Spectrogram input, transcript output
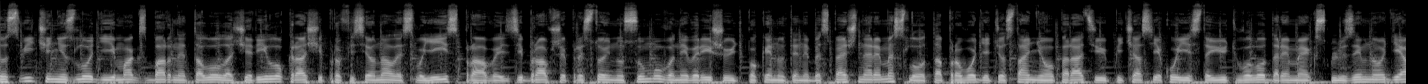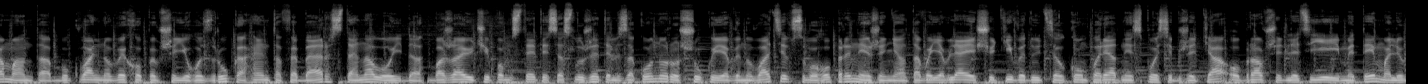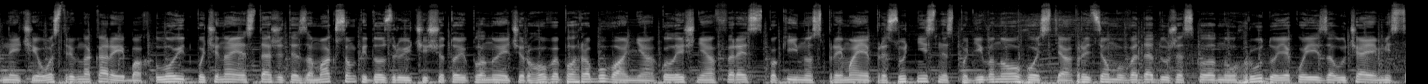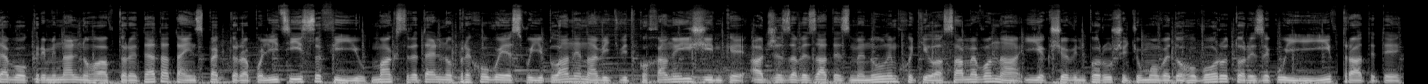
Досвідчені злодії Макс Барнет та Лола Черіло кращі професіонали своєї справи. Зібравши пристойну суму, вони вирішують покинути небезпечне ремесло та проводять останню операцію, під час якої стають володарями ексклюзивного діаманта, буквально вихопивши його з рук агента ФБР Стена Ллойда. Бажаючи помститися, служитель закону розшукує винуватців свого приниження та виявляє, що ті ведуть цілком порядний спосіб життя, обравши для цієї мети мальовничий острів на Карибах. Ллойд починає стежити за Максом, підозрюючи, що той планує чергове пограбування. Колишній аферист спокійно сприймає присутність несподіваного гостя. При цьому веде дуже складну гру, до якої залучає місцевого кримінального авторитета та інспектора поліції Софію. Макс ретельно приховує свої плани навіть від коханої жінки, адже зав'язати з минулим хотіла саме вона, і якщо він порушить умови договору, то ризикує її втратити.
